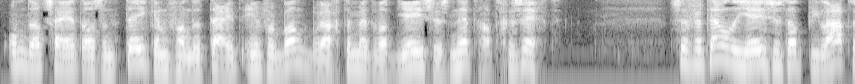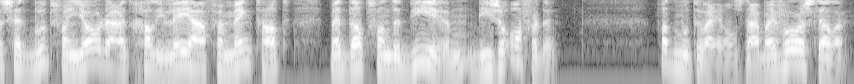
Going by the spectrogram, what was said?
omdat zij het als een teken van de tijd in verband brachten met wat Jezus net had gezegd. Ze vertelden Jezus dat Pilatus het bloed van Joden uit Galilea vermengd had met dat van de dieren die ze offerden. Wat moeten wij ons daarbij voorstellen?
